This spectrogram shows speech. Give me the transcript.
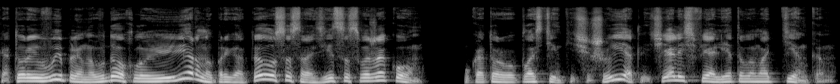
который, выплюнув дохлую виверну, приготовился сразиться с вожаком, у которого пластинки чешуи отличались фиолетовым оттенком.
